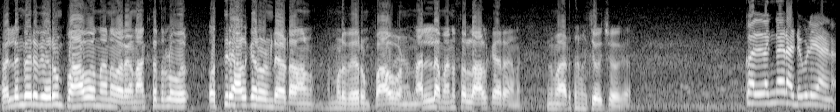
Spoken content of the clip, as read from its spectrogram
കൊല്ലംകാർ വെറും പാവം എന്നാണ് പറയുന്നത്. അക്സറിലുള്ള ഒത്തിരി ആൾക്കാരുണ്ട് ചേട്ടാ. നമ്മൾ വെറും പാവമാണ്. നല്ല മനസ്സുള്ള ആൾക്കാരാണ്. നമ്മൾ അടുത്ത ആൾ ചോദിച്ചു നോക്കാം. കൊല്ലംകാർ അടിപൊളിയാണ്.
